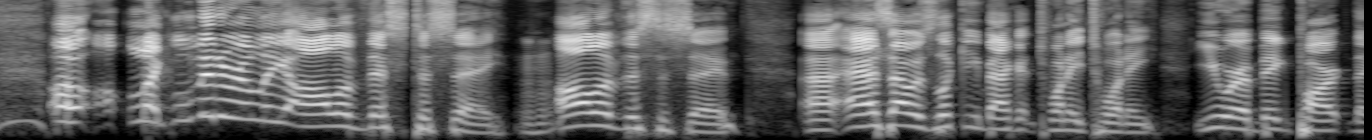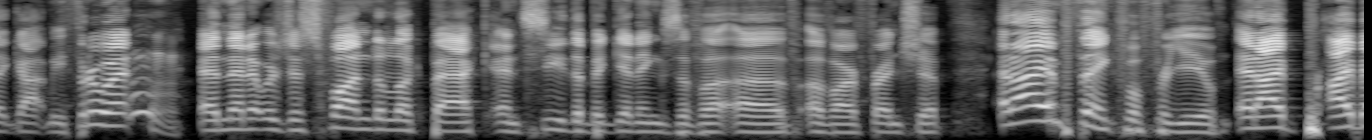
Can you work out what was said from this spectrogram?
oh, like literally all of this to say, mm-hmm. all of this to say uh, as I was looking back at 2020, you were a big part that got me through it, hmm. and then it was just fun to look back and see the beginnings of, uh, of of our friendship. And I am thankful for you. And I I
